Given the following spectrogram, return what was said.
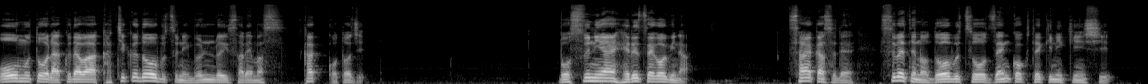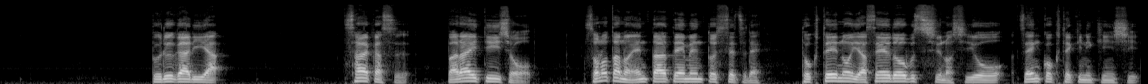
オウムとラクダは家畜動物に分類されます。かっこ閉じ。ボスニア・ヘルツェゴビナ、サーカスで全ての動物を全国的に禁止。ブルガリア、サーカス、バラエティショー、その他のエンターテイメント施設で特定の野生動物種の使用を全国的に禁止。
